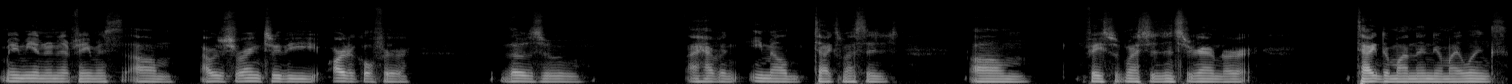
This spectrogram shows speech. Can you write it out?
made me internet famous. Um I was referring to the article for those who I haven't emailed, text message, um, Facebook message, Instagram, or tagged them on any of my links.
